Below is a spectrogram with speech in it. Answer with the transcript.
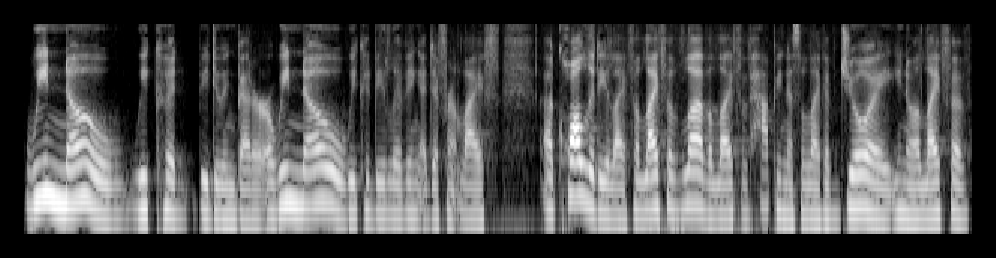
we know we could be doing better or we know we could be living a different life a quality life a life of love a life of happiness a life of joy you know a life of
